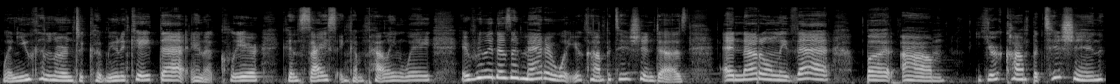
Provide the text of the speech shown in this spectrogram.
When you can learn to communicate that in a clear, concise, and compelling way, it really doesn't matter what your competition does. And not only that, but um your competition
